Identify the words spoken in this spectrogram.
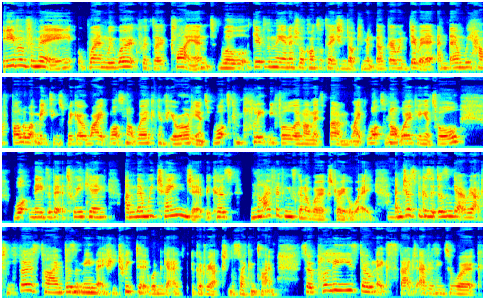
even for me, when we work with the client, we'll give them the initial consultation document, they'll go and do it. And then we have follow up meetings. We go, right, what's not working for your audience? What's completely fallen on its bum? Like, what's not working at all? What needs a bit of tweaking? And then we change it because not everything's going to work straight away. Yeah. And just because it doesn't get a reaction the first time doesn't mean that if you tweaked it, it wouldn't get a good reaction the second time. So please don't expect everything to work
